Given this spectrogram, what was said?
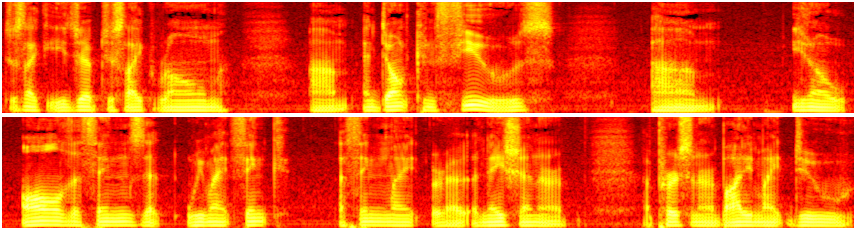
Just like Egypt, just like Rome, um, and don't confuse, um, you know, all the things that we might think a thing might, or a, a nation, or a, a person, or a body might do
